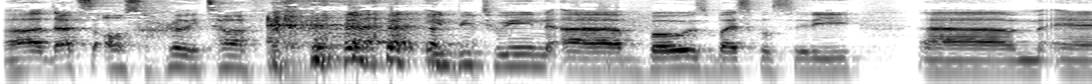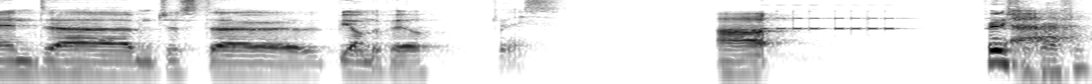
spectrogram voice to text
Uh, that's also really tough. In between uh, Beau's, Bicycle City, um, and um, just uh, Beyond the Pale. Nice. uh, Finish your question.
